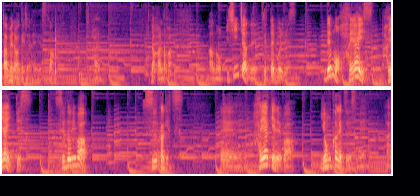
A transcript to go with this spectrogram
ダメなわけじゃないですか。はい。だから、なんか、あの、一日はね、絶対無理です。でも、早いす、早いです。背取りは、数ヶ月。えー、早ければ、4ヶ月ですね。はい。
